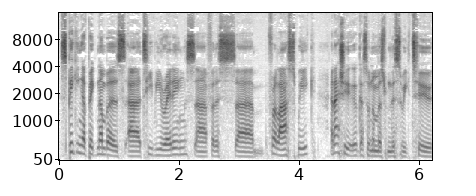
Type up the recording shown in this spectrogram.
Speaking of big numbers, uh, TV ratings uh, for this um, for last week, and actually I got some numbers from this week too.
